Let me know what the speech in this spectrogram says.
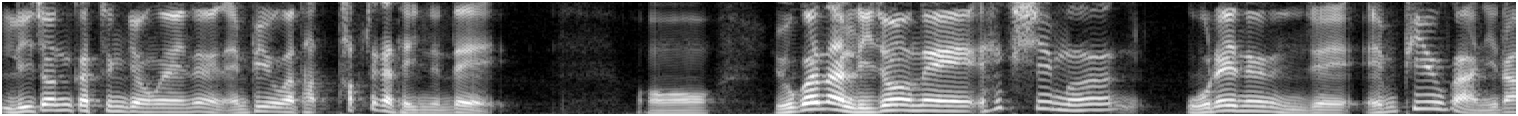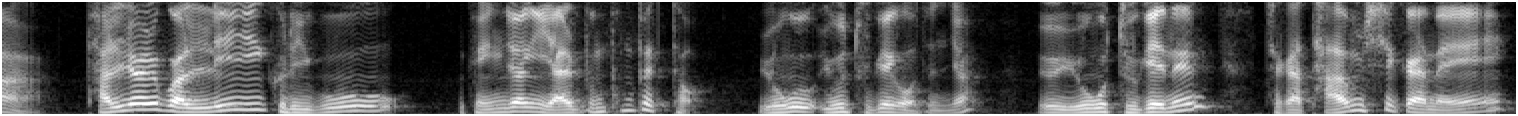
리전 같은 경우에는 NPU가 다 탑재가 돼 있는데 어, 요가나 리전의 핵심은 올해는 이제 NPU가 아니라 발열 관리 그리고 굉장히 얇은 폼팩터 요 요 두 개거든요. 요 두 개는 제가 다음 시간에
